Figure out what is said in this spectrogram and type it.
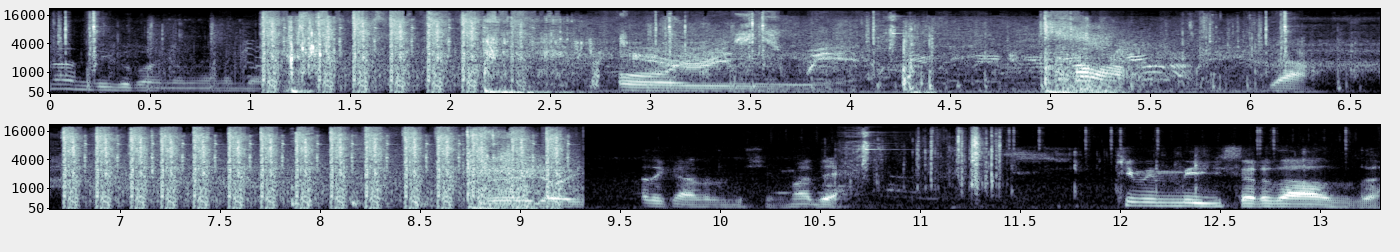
Lan Deagle oynamayan adam. Oy. Ya. Böyle oyun. Hadi kardeşim hadi. Kimin bilgisayarı daha hızlı?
